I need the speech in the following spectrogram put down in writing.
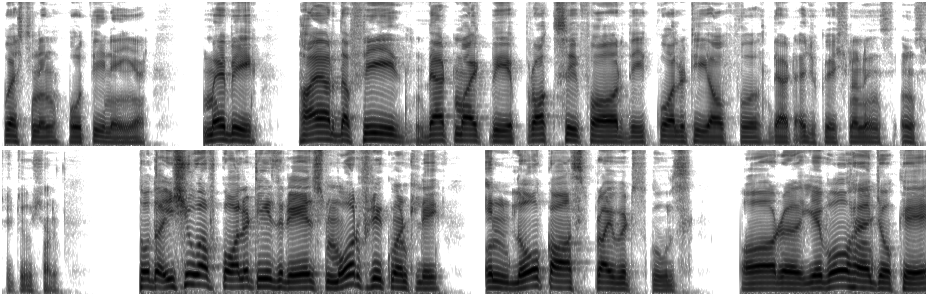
کوشچننگ ہوتی نہیں ہے۔ میں بھی higher the fee that might be a proxy for the quality of that educational institution so the issue of quality is raised more frequently in low cost private schools اور یہ وہ ہیں جو کہ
